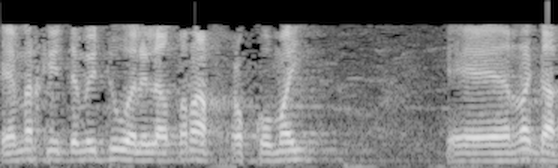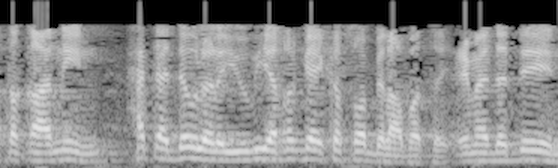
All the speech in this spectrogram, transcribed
ee markii dambe duwal ilatraaf xukumay ragga taqaaniin xataa dawla ayubiya raggii ay ka soo bilaabatay cimaadadiin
